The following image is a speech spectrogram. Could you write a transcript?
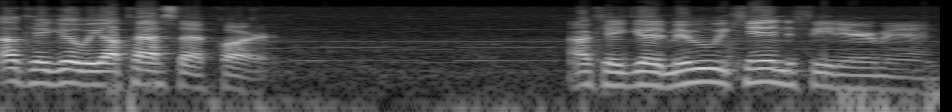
Okay, good. We got past that part. Okay, good. Maybe we can defeat Airman.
